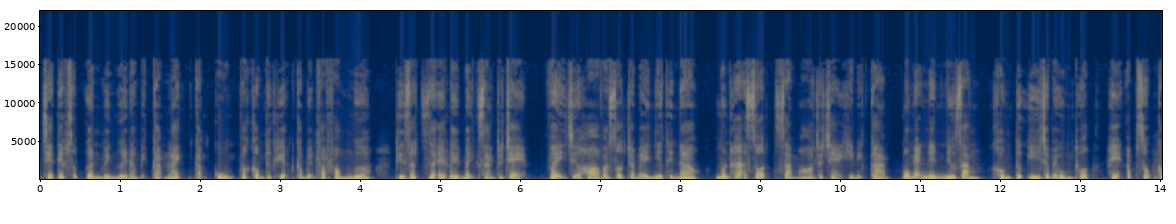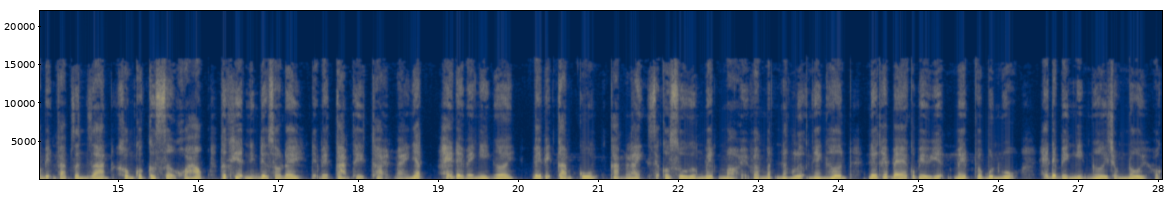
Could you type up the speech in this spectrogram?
Trẻ tiếp xúc gần với người đang bị cảm lạnh, cảm cúm và không thực hiện các biện pháp phòng ngừa thì rất dễ lấy bệnh sang cho trẻ. Vậy chữa ho và sốt cho bé như thế nào? Muốn hạ sốt, giảm ho cho trẻ khi bị cảm, bố mẹ nên nhớ rằng không tự ý cho bé uống thuốc hay áp dụng các biện pháp dân gian không có cơ sở khoa học. Thực hiện những điều sau đây để bé cảm thấy thoải mái nhất. Hãy để bé nghỉ ngơi. Bé bị cảm cúm, cảm lạnh sẽ có xu hướng mệt mỏi và mất năng lượng nhanh hơn. Nếu thấy bé có biểu hiện mệt và buồn ngủ, hãy để bé nghỉ ngơi trong nôi hoặc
